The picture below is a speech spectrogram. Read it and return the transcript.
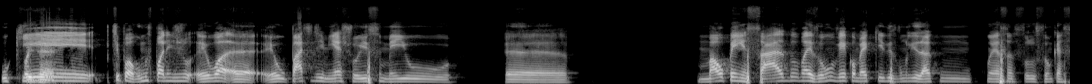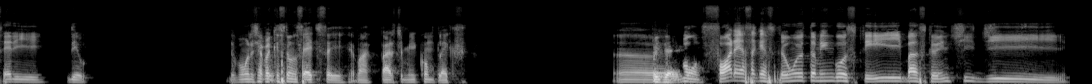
O que, é. tipo, alguns podem. Eu, é, eu, parte de mim achou isso meio. Uh, mal pensado, mas vamos ver como é que eles vão lidar com, com essa solução que a série deu. Vamos deixar pra questão 7 isso aí, é uma parte meio complexa. Uh, é. Bom, fora essa questão, eu também gostei bastante de.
